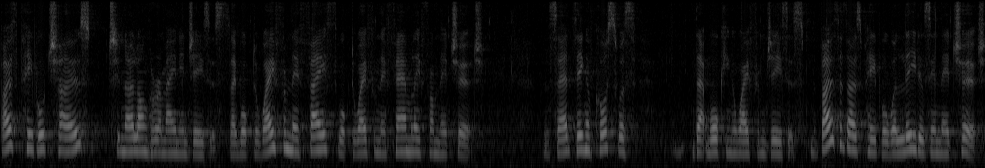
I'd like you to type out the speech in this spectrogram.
Both people chose to no longer remain in Jesus. They walked away from their faith, walked away from their family, from their church. The sad thing, of course, was that walking away from Jesus. Both of those people were leaders in their church,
